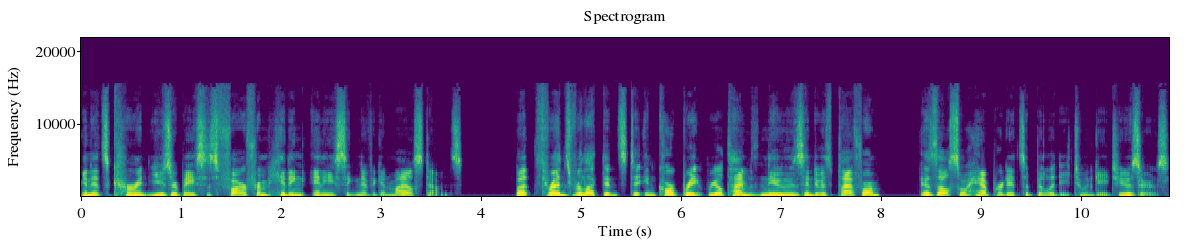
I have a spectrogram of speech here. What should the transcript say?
and its current user base is far from hitting any significant milestones. But Threads' reluctance to incorporate real time news into its platform has also hampered its ability to engage users.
